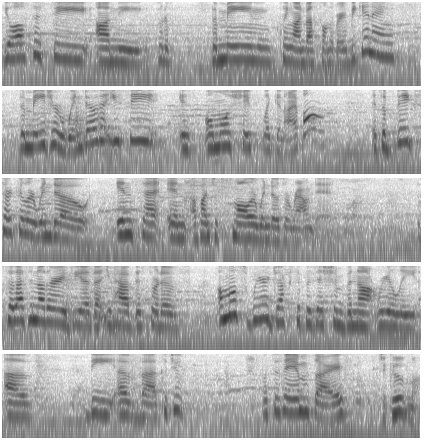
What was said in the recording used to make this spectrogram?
You'll also see on the sort of the main Klingon vessel in the very beginning, the major window that you see is almost shaped like an eyeball. It's a big circular window inset in a bunch of smaller windows around it. So that's another idea that you have this sort of almost weird juxtaposition, but not really, of the of uh, Katu. What's his name? Sorry. T'Kuvma.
